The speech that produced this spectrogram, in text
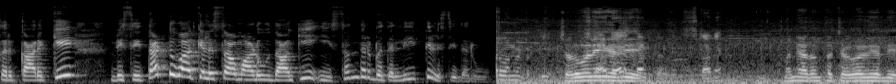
ಸರ್ಕಾರಕ್ಕೆ ಬಿಸಿ ತಟ್ಟುವ ಕೆಲಸ ಮಾಡುವುದಾಗಿ ಈ ಸಂದರ್ಭದಲ್ಲಿ ತಿಳಿಸಿದರು. ಚಳವಳಿಯಲ್ಲಿ ಮೊನ್ನೆ ಆದಂಥ ಚಳವಳಿಯಲ್ಲಿ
